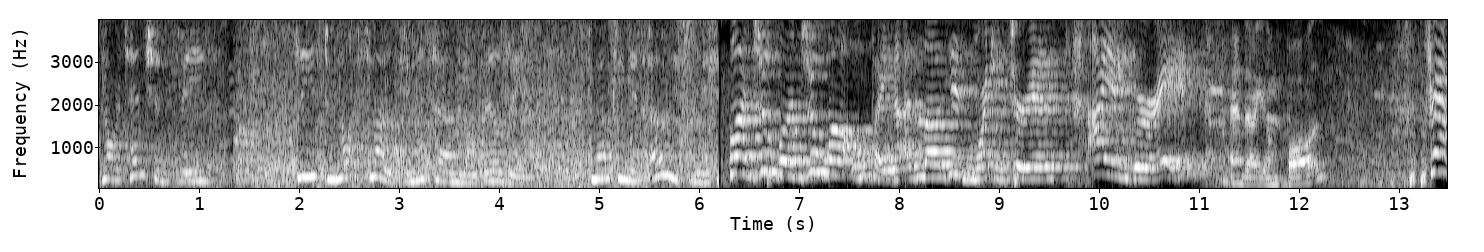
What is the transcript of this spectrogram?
Your attention, please. Please do not smoke in the terminal building. Smoking is only permitted. Bonjour, bonjour, maupay nga adlaw. Good morning, tourists. I am Grace. And I am Paul. From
